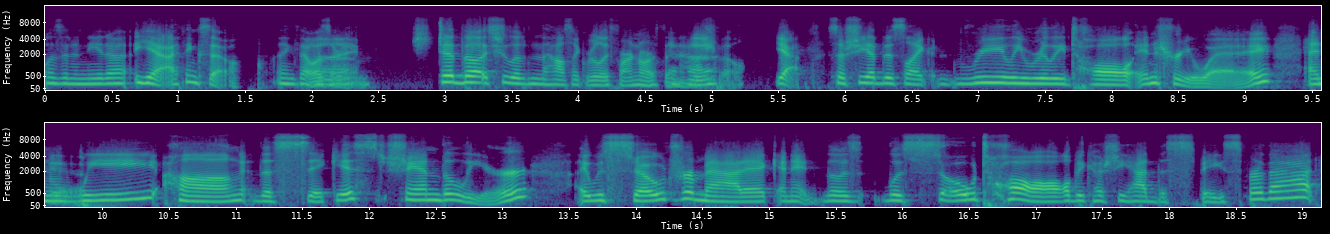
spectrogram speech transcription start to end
Was it Anita? Yeah, I think so. I think that was her Uh-huh. name. She did the, she lived in the house like really far north in Uh-huh. Nashville. Yeah. So she had this like really, really tall entryway, and Yeah. we hung the sickest chandelier. It was so dramatic and it was was so tall because she had the space for that.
